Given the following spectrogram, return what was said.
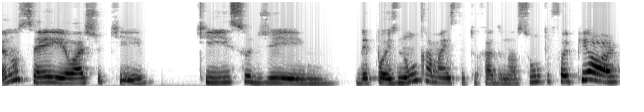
Eu não sei, eu acho que, que isso de depois nunca mais ter tocado no assunto foi pior.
